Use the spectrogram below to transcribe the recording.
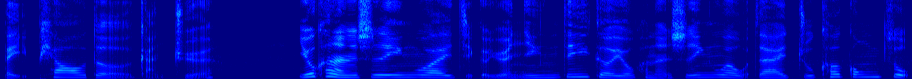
北漂的感觉。有可能是因为几个原因。第一个有可能是因为我在竹科工作，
